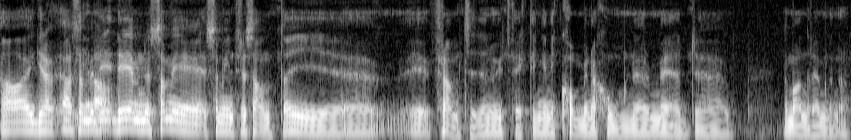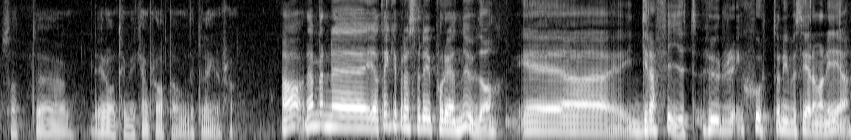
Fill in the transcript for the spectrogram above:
Ja, alltså, ja. Det, det, är ämnen som är, som är intressanta i, eh, i, framtiden och utvecklingen i kombinationer med eh, de andra ämnena. Så att, eh, det är någonting vi kan prata om lite längre fram. Ja, nej, men, jag tänker pressa dig på det nu. då. Eh, grafit, hur 17 investerar man i det?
